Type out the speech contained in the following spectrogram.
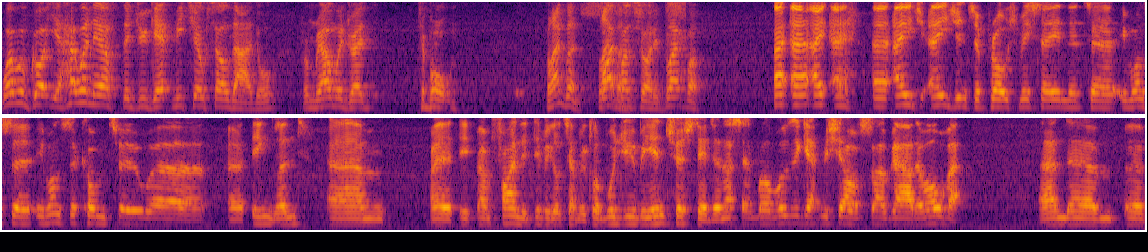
Well, we've got you. How on earth did you get Michel Salgado from Real Madrid to Bolton? Blackburn. Blackburn, sorry, Blackburn. I, I, I, uh, ag- agent approached me saying that uh, he wants to he wants to come to uh, uh, England. Um, I, I'm finding it difficult to have a club. Would you be interested? And I said, well, will you get Michel Salgado over? And um, uh,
